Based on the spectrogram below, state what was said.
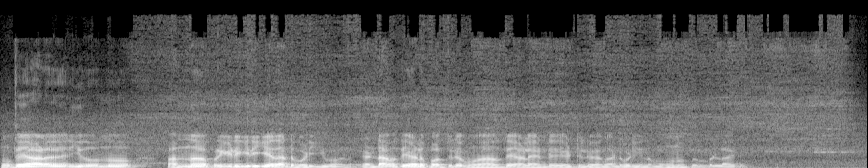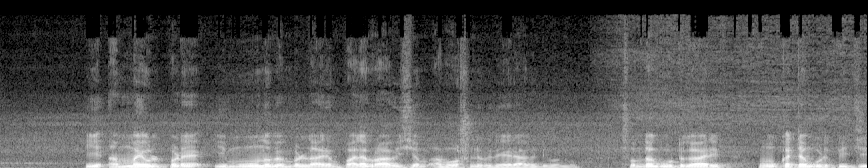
മൂത്തയാൾ എനിക്ക് തോന്നുന്നു അന്ന് പ്രീ ഡിഗ്രിക്ക് ഏതാണ്ട് പഠിക്കുവാണ്. രണ്ടാമത്തെ ആൾ പത്തിലോ മൂന്നാമത്തെ ആൾ ഏണ്ട് എട്ടിലോ എങ്ങാണ്ട് പഠിക്കുന്ന മൂന്ന് പെൺപിള്ളേർ ഈ അമ്മയുൾപ്പെടെ ഈ മൂന്ന് പെൺപിള്ളേരും പല പ്രാവശ്യം അബോഷന് വിധേയരാകേണ്ടി വന്നു. സ്വന്തം കൂട്ടുകാർ മൂക്കറ്റം കുടിപ്പിച്ച്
